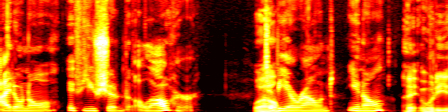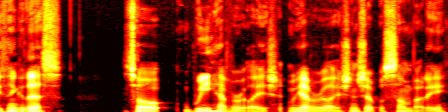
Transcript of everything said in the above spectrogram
I don't know if you should allow her Well, to be around, you know? I mean, what do you think of this? So we have a relation. We have a relationship with somebody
